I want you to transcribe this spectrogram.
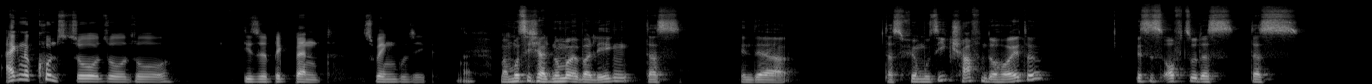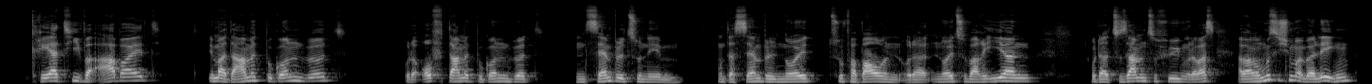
eigene Kunst, so, so, so diese Big Band Swing-Musik. Ne? Man muss sich halt nur mal überlegen, dass in der, dass für Musikschaffende heute ist es oft so, dass, dass kreative Arbeit immer damit begonnen wird oder oft damit begonnen wird, ein Sample zu nehmen und das Sample neu zu verbauen oder neu zu variieren oder zusammenzufügen oder was. Aber man muss sich schon mal überlegen,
